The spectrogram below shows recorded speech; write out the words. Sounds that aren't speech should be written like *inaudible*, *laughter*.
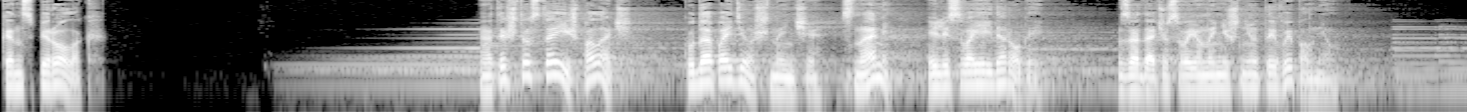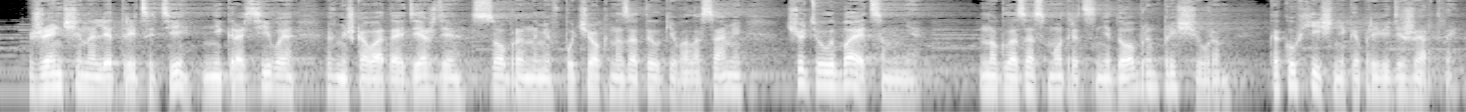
Конспиролог. «А ты что стоишь, палач? Куда пойдешь нынче? С нами или своей дорогой? Задачу свою нынешнюю ты выполнил». Женщина лет тридцати, некрасивая, в мешковатой одежде, с собранными в пучок на затылке волосами, чуть улыбается мне, но глаза смотрят с недобрым прищуром, как у хищника при виде жертвы.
